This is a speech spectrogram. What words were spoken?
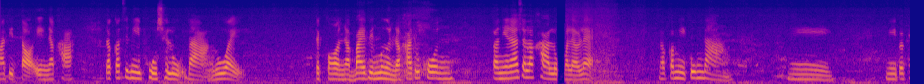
มาติดต่อเองนะคะ แล้วก็จะมีภูฉลุด่างด้วย แต่ก่อนนะใบเป็นหมื่นนะคะ ทุกคน ตอนนี้น่าจะราคาลงมาแล้วแหละ แล้วก็มีกุ้งด่างนี่มีประเภ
